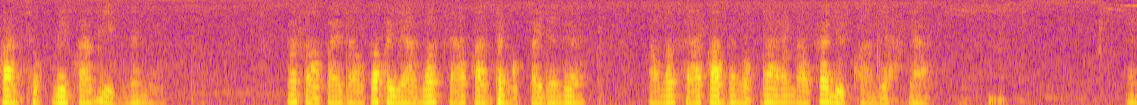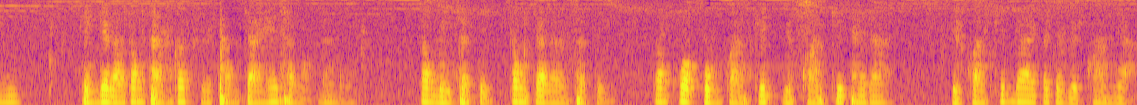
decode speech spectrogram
ความสุขมีความอิ่มนั่นเอง แล้วต่อไปเราก็พยายามรักษาความสงบไปเรื่อยๆเรารักษาความสงบได้ เราก็หยุดความอยากได้นั้นสิ่งที่เราต้องทำก็คือทำใจให้สงบนั่นเองต้องมีสติต้องเจริญสติ ต้องควบคุมความคิดหยุดความคิดให้ได้หยุดความคิดได้ก็จะหยุดความอยาก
